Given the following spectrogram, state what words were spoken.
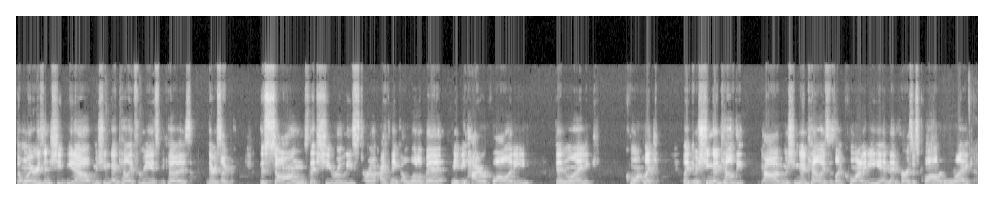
the only reason she beat out Machine Gun Kelly for me is because there's like the songs that she released are, I think, a little bit maybe higher quality than like like like Machine Gun Kelly. Uh, Machine Gun Kelly's is like quantity, and then hers is quality. Like Yeah.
